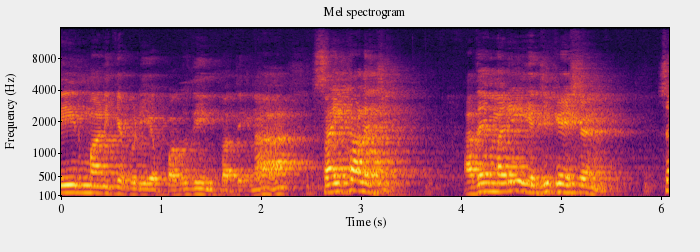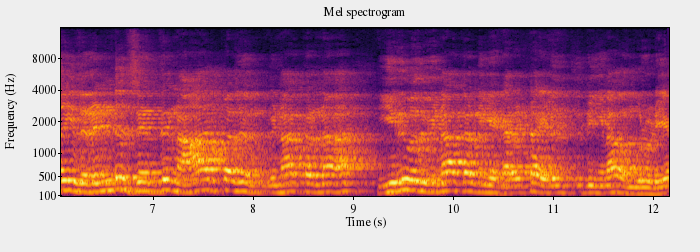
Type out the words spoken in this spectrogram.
தீர்மானிக்கக்கூடிய பகுதின்னு பார்த்தீங்கன்னா சைக்காலஜி அதே மாதிரி எஜுகேஷன் ஸோ இது ரெண்டும் சேர்த்து நாற்பது வினாக்கள்னா இருபது வினாக்கள் நீங்கள் கரெக்டாக எழுதிட்டீங்கன்னா உங்களுடைய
